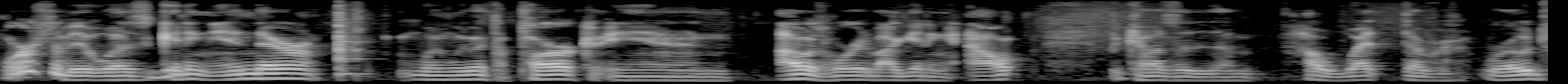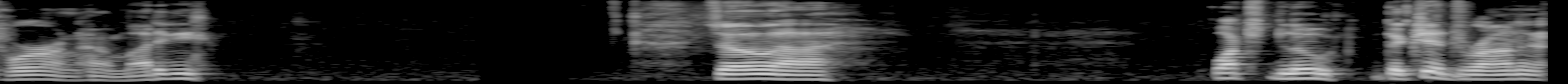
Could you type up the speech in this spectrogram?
worst of it was getting in there when we went to park, and I was worried about getting out because of the, how wet the roads were and how muddy. So uh, watched the little the kids run, and a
